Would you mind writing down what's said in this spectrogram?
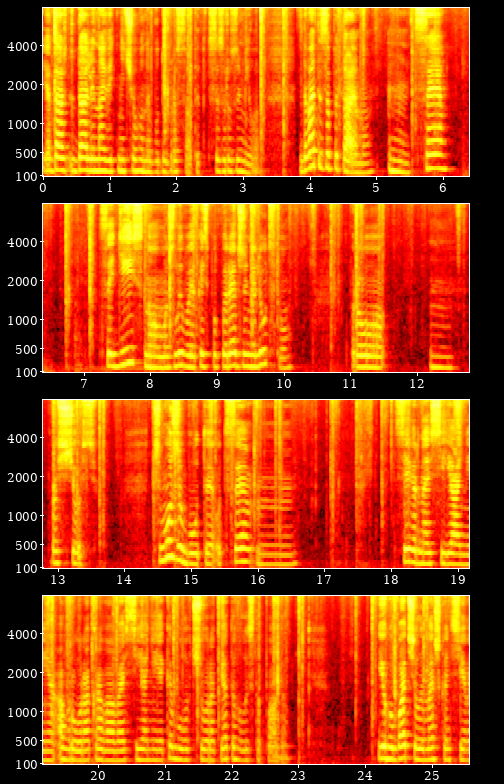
Я далі навіть нічого не буду бросати, тут все зрозуміло. Давайте запитаємо. Це, це дійсно, можливо, якесь попередження людству про, про щось. Чи може бути оце северне сіяння, Аврора, кроваве сіяння, яке було вчора, 5 листопада? Його бачили мешканці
